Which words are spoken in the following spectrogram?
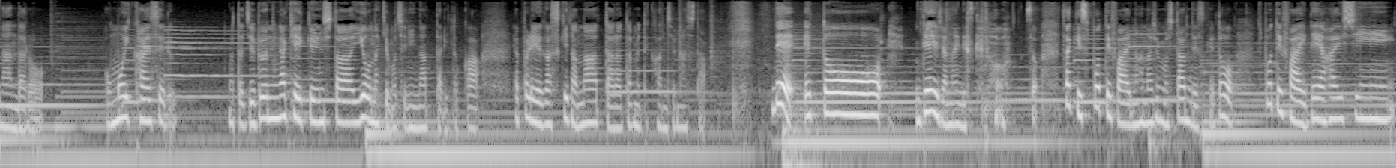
なんだろう思い返せるまた自分が経験したような気持ちになったりとかやっぱり映画好きだなって改めて感じました。でえっとでじゃないんですけど そうさっき Spotify の話もしたんですけど Spotify で配信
